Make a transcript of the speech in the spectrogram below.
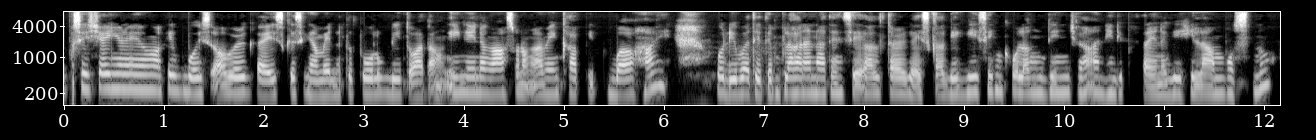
Pagpasensya niyo na yung aking voice over, guys, kasi nga may natutulog dito at ang ingay ng aso ng aming kapitbahay. O di ba titimplahan na natin si Altar guys. Kagigising ko lang din dyan. Hindi pa tayo naghihilamos no.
